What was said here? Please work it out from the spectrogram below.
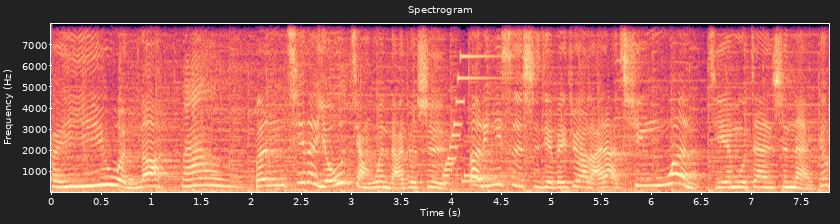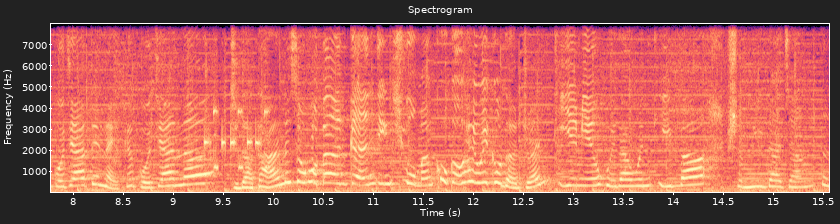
飞吻呐！哇哦！本期的有奖问答就是：二零一四世界杯就要来了，请问揭幕战是哪个国家对哪个国家呢？知道答案的小伙伴赶紧去我们酷狗黑微狗的专题页面回答问题吧，神秘大奖等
